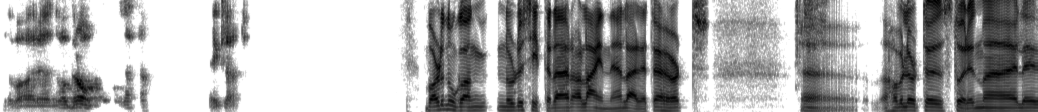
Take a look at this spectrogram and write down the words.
Det, var, det var bra oppfølging derfra. Helt klart. Var det noen gang når du sitter der aleine i en leilighet Jeg har hørt Uh, har vel hørt eh, storyen med Eller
